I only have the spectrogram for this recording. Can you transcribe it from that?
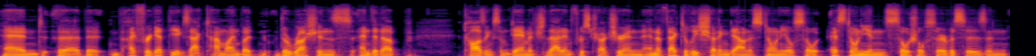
And uh, the, I forget the exact timeline, but the Russians ended up causing some damage to that infrastructure and, and effectively shutting down Estonia, so, Estonian social services and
